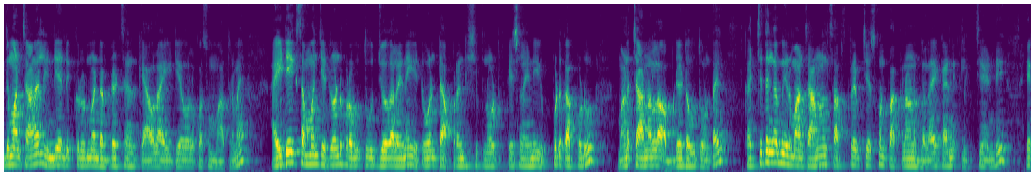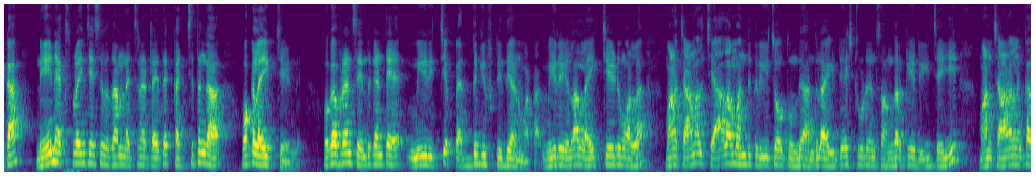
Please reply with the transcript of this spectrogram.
ఇది మన ఛానల్ ఇండియన్ రిక్రూట్మెంట్ అప్డేట్స్ అనేది కేవలం ఐటీఐ వాళ్ళ కోసం మాత్రమే. ఐటీఐకి సంబంధించి ఎటువంటి ప్రభుత్వ ఉద్యోగాలైనా ఎటువంటి అప్రెంటిషిప్ నోటిఫికేషన్ అయినా ఎప్పటికప్పుడు మన ఛానల్లో అప్డేట్ అవుతుంటాయి ఖచ్చితంగా మీరు మన ఛానల్ సబ్స్క్రైబ్ చేసుకొని పక్కన ఉన్న బెలైకాన్ని క్లిక్ చేయండి. ఇక నేను ఎక్స్ప్లెయిన్ చేసే విధానం నచ్చినట్లయితే ఖచ్చితంగా ఒక లైక్ చేయండి. ఓకే ఫ్రెండ్స్ ఎందుకంటే మీరు ఇచ్చే పెద్ద గిఫ్ట్ ఇదే అనమాట మీరు ఇలా లైక్ చేయడం వల్ల మన ఛానల్ చాలా మందికి రీచ్ అవుతుంది. అందులో ఐటీఐ స్టూడెంట్స్ అందరికీ రీచ్ అయ్యి మన ఛానల్ ఇంకా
